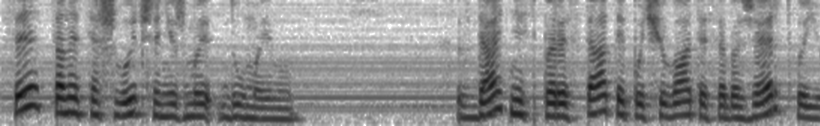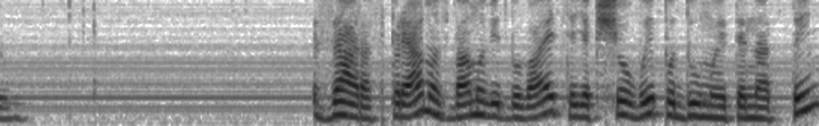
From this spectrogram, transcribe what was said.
Це станеться швидше, ніж ми думаємо. Здатність перестати почувати себе жертвою зараз прямо з вами відбувається, якщо ви подумаєте над тим,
